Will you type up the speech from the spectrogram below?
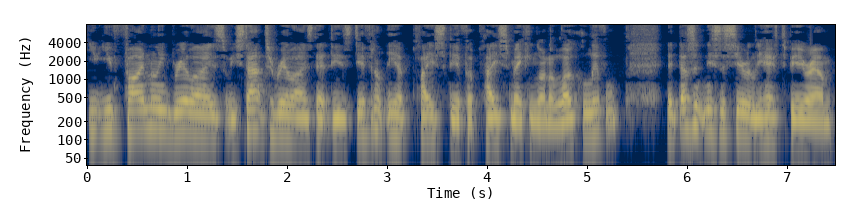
you, you, finally realize, or you start to realize that there's definitely a place there for placemaking on a local level. That doesn't necessarily have to be around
